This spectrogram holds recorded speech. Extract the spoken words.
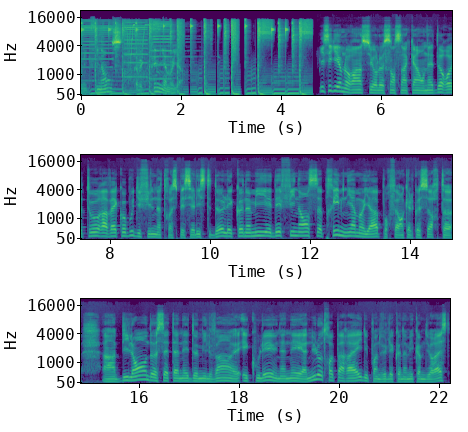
chronique finance avec Prime Moya. Ici Guillaume Laurin sur le 105.1. On est de retour avec au bout du fil notre spécialiste de l'économie et des finances, Prime Niamoya, pour faire en quelque sorte un bilan de cette année 2020 écoulée, une année à nul autre pareil du point de vue de l'économie comme du reste.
